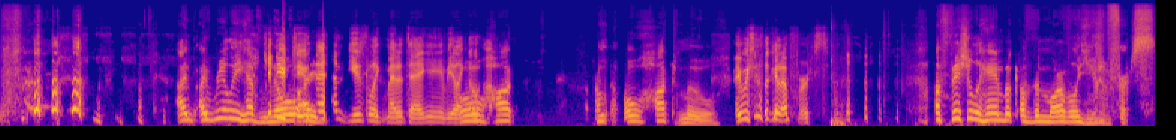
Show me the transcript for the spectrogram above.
I I really have Can no you do idea. that? Use like meta tagging and be like, oh oh, hot. Um, oh Hotmu. maybe we should look it up first. Official handbook of the Marvel Universe.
